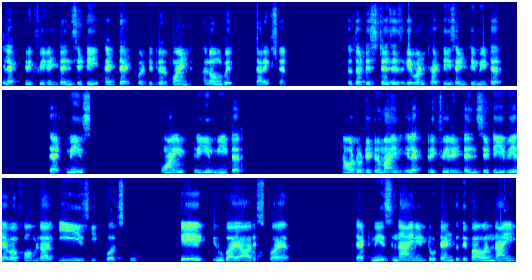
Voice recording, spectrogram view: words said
electric field intensity at that particular point along with direction. So the distance is given 30 centimeter that means 0.3 meter. Now to determine electric field intensity we have a formula E is equals to K Q by R square that means 9 into 10 to the power 9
